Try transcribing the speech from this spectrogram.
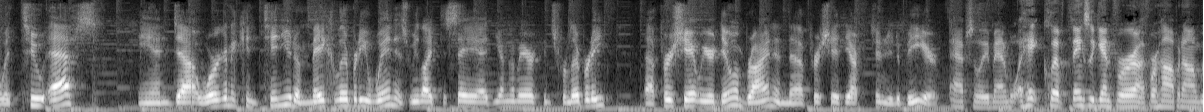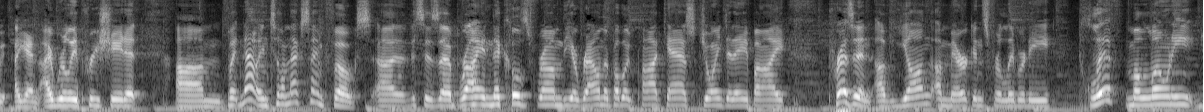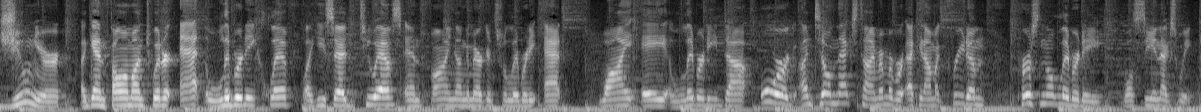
with two F's. And uh, we're going to continue to make Liberty win, as we like to say at Young Americans for Liberty. Appreciate what you're doing, Brian, and uh, appreciate the opportunity to be here. Absolutely, man. Well, hey, Cliff, thanks again for uh, for hopping on. We, again, I really appreciate it. Um, but now, until next time, folks, uh, this is uh, Brian Nichols from the Around the Republic podcast, joined today by president of Young Americans for Liberty, Cliff Maloney Jr. Again, follow him on Twitter at Liberty Cliff. Like he said, two F's, and find Young Americans for Liberty at yaliberty.org. Until next time, remember economic freedom, personal liberty. We'll see you next week.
